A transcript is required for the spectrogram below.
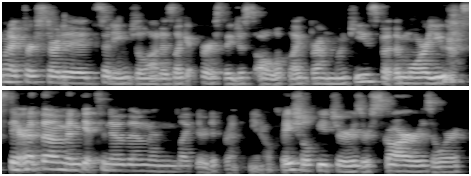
when I first started studying geladas, like at first they just all look like brown monkeys, but the more you stare at them and get to know them and like their different, you know, facial features or scars or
